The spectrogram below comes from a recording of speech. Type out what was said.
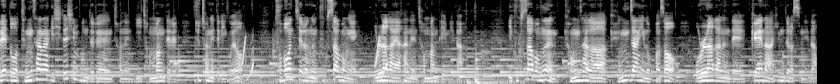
그래도 등산하기 싫으신 분들은 저는 이 전망대를 추천해 드리고요. 두 번째로는 국사봉에 올라가야 하는 전망대입니다. 이 국사봉은 경사가 굉장히 높아서 올라가는데 꽤나 힘들었습니다.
